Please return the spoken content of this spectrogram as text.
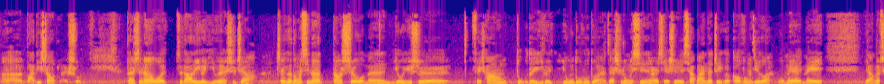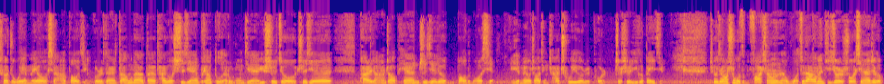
呃，body shop 来说，但是呢，我最大的一个疑问是这样的：这个东西呢，当时我们由于是非常堵的一个拥堵路段，在市中心，而且是下班的这个高峰阶段，我们也没两个车主也没有想要报警或者在那耽误大大家太多时间，不想堵在路中间，于是就直接拍了两张照片，直接就报的保险，也没有找警察出一个 report，这是一个背景。这个交通事故怎么发生的呢？我最大的问题就是说，现在这个。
